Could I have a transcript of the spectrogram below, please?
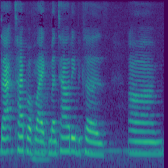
that type of like mentality because, um,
